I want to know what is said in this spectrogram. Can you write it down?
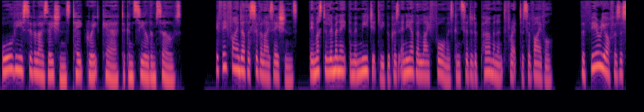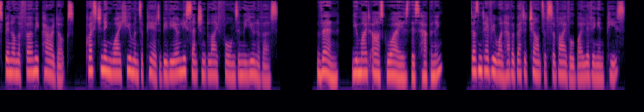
All these civilizations take great care to conceal themselves. If they find other civilizations, they must eliminate them immediately because any other life form is considered a permanent threat to survival. The theory offers a spin on the Fermi paradox, questioning why humans appear to be the only sentient life forms in the universe. Then, you might ask why is this happening? Doesn't everyone have a better chance of survival by living in peace?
